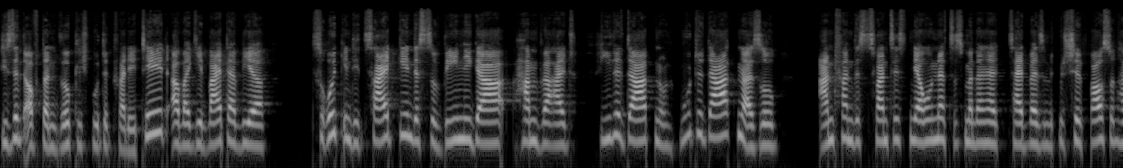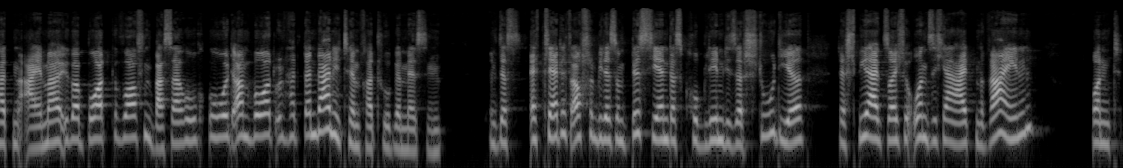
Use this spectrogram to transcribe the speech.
Die sind auch dann wirklich gute Qualität, aber je weiter wir zurück in die Zeit gehen, desto weniger haben wir halt viele Daten und gute Daten. Also Anfang des 20. Jahrhunderts ist man dann halt zeitweise mit dem Schiff raus und hat einen Eimer über Bord geworfen, Wasser hochgeholt an Bord und hat dann da die Temperatur gemessen. Und das erklärt jetzt auch schon wieder so ein bisschen das Problem dieser Studie. Da spielen halt solche Unsicherheiten rein. Und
